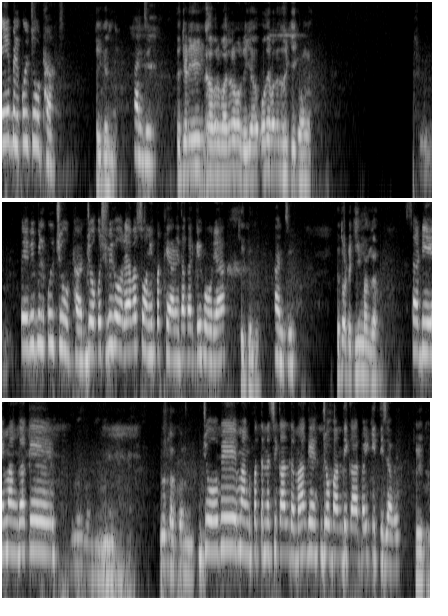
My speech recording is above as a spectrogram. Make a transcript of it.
ਇਹ ਬਿਲਕੁਲ ਝੂਠ ਆ। ਠੀਕ ਹੈ ਜੀ। ਹਾਂਜੀ। ਤੇ ਜਿਹੜੀ ਖਬਰ ਵਾਇਰਲ ਹੋ ਰਹੀ ਆ ਉਹਦੇ ਬਾਰੇ ਤੁਸੀਂ ਕੀ ਕਹੋਗੇ? ਇਹ ਵੀ ਬਿਲਕੁਲ ਝੂਠ ਆ। ਜੋ ਕੁਝ ਵੀ ਹੋ ਰਿਹਾ ਵਾ ਸੋਨੀ ਪੱਠਿਆਲੇ ਦਾ ਕਰਕੇ ਹੋ ਰਿਹਾ। ਠੀਕ ਹੈ ਜੀ। ਹਾਂਜੀ। ਤੇ ਤੁਹਾਡੇ ਕੀ ਮੰਗ ਆ? ਸਾਡੀ ਇਹ ਮੰਗ ਆ ਕਿ ਜੋ ਵੀ ਮੰਗ ਪੱਤਰ ਅਸੀਂ ਕੱਲ ਦੇਵਾਂਗੇ ਜੋ ਬੰਦੀ ਕਾਰਵਾਈ ਕੀਤੀ ਜਾਵੇ। ਠੀਕ ਹੈ।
